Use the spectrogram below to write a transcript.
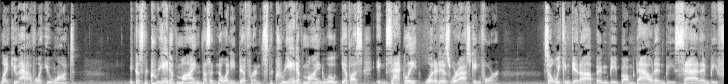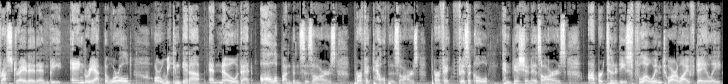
like you have what you want. Because the creative mind doesn't know any difference. The creative mind will give us exactly what it is we're asking for. So we can get up and be bummed out and be sad and be frustrated and be angry at the world, or we can get up and know that all abundance is ours, perfect health is ours, perfect physical condition is ours, opportunities flow into our life daily,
